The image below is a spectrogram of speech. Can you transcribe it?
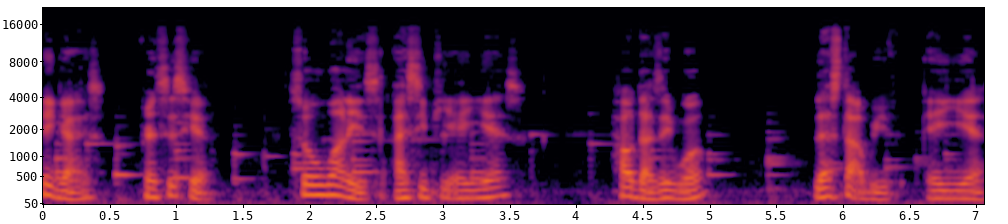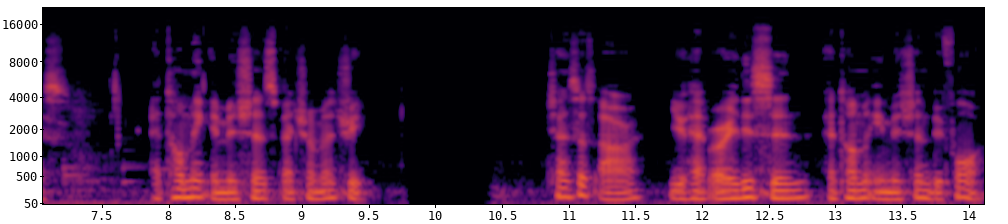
Hey guys, Francis here. So what is ICP AES? How does it work? Let's start with AES, Atomic Emission Spectrometry. Chances are you have already seen atomic emission before.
